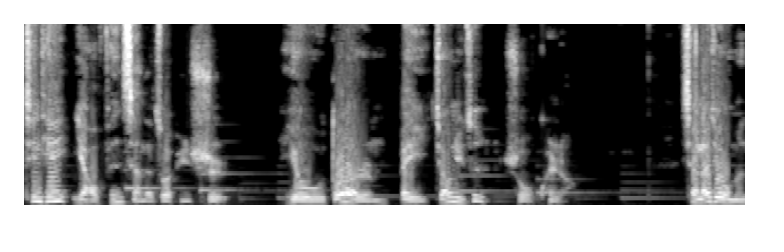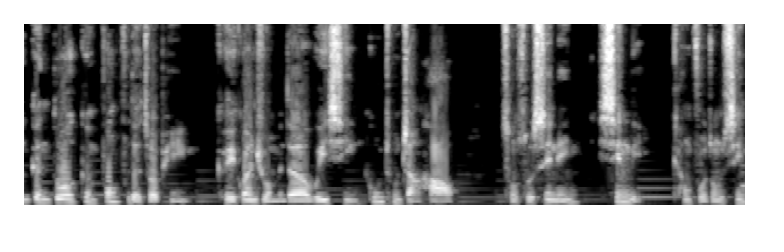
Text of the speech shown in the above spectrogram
今天要分享的作品是：有多少人被焦虑症所困扰？想了解我们更多更丰富的作品，可以关注我们的微信公众账号“重塑心灵心理康复中心”。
